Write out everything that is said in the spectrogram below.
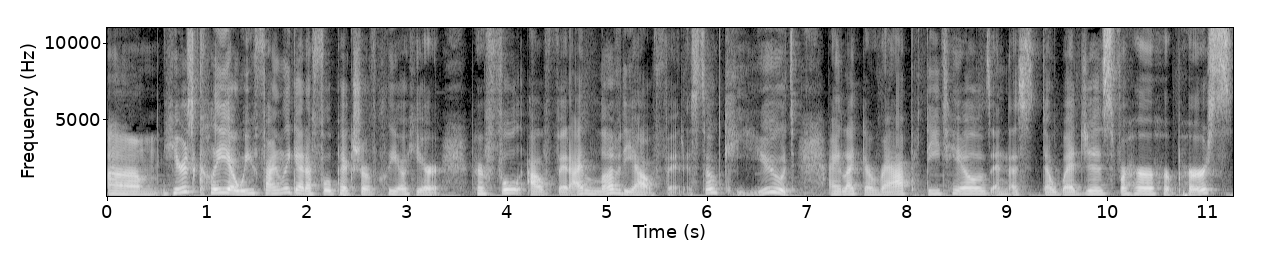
Um, here's Cleo. We finally get a full picture of Cleo here. Her full outfit. I love the outfit. It's so cute. I like the wrap details and the, the wedges for her, her purse.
